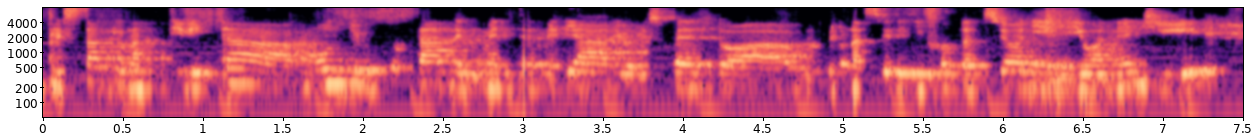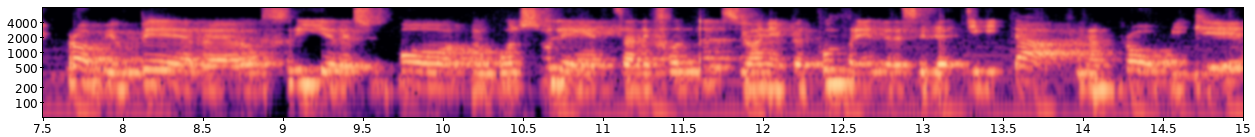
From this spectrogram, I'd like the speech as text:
prestato un'attività molto importante come intermediario rispetto a una serie di fondazioni e di ONG proprio per offrire supporto, consulenza alle fondazioni per comprendere se le attività filantropiche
